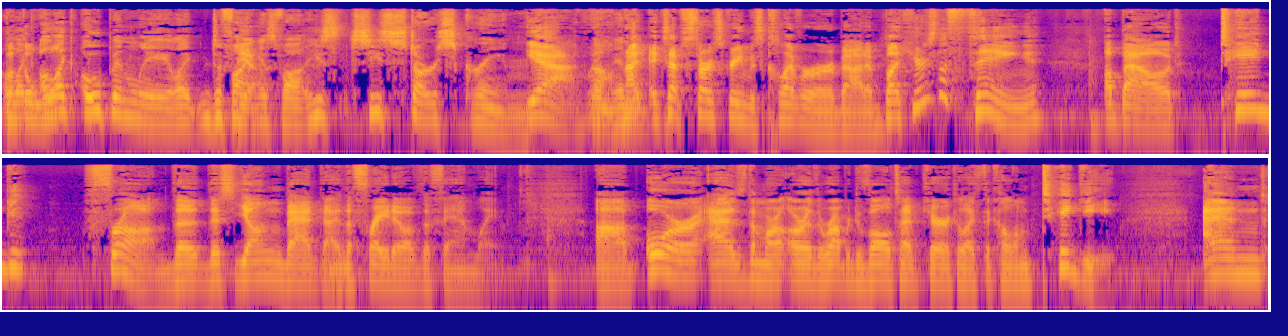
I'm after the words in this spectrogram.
But like, the one- like openly, like defying Yeah. his father. He's he's Starscream. yeah, well, and not, the- except Starscream is cleverer about it. But here's the thing about Tig from the this young bad guy, the Fredo of the family, uh, or as the Mar- or the Robert Duvall type character, like they call him Tiggy, and.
